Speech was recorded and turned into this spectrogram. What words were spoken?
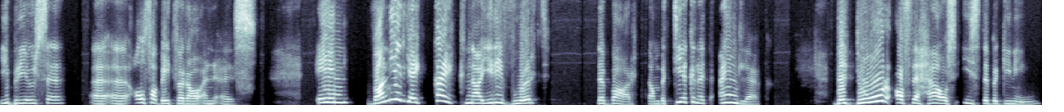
Hebreëse uh uh alfabet wat daarin is. En wanneer jy kyk na hierdie woord debar, dan beteken dit eintlik The door of the house is the beginning.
